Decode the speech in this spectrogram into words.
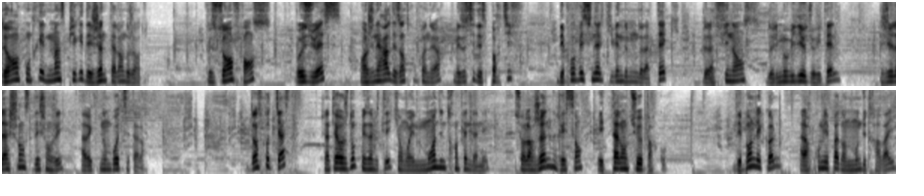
de rencontrer et de m'inspirer des jeunes talents d'aujourd'hui. Que ce soit en France, aux US, en général des entrepreneurs, mais aussi des sportifs, des professionnels qui viennent du monde de la tech, de la finance, de l'immobilier ou du retail, j'ai eu la chance d'échanger avec nombreux de ces talents. Dans ce podcast, j'interroge donc mes invités qui ont moyenne moins d'une trentaine d'années sur leur jeune, récent et talentueux parcours. Des bancs de l'école à leur premier pas dans le monde du travail,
